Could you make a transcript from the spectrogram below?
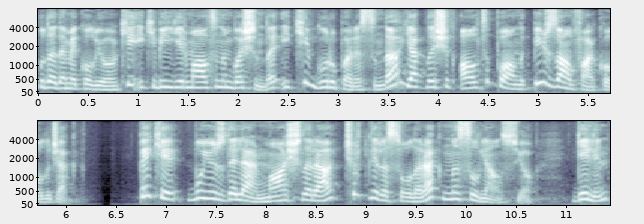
Bu da demek oluyor ki 2026'nın başında iki grup arasında yaklaşık 6 puanlık bir zam farkı olacak. Peki bu yüzdeler maaşlara Türk lirası olarak nasıl yansıyor? Gelin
